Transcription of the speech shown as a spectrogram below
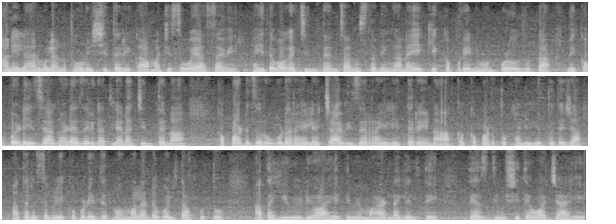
आणि लहान मुलांना थोडीशी तरी कामाची सवय असावी. इथं बघा चिंतनचा नुसता धिंगाणा. एक एक कपडे नेऊन पळवत होता. मी कपडेच्या घड्या जरी घातल्या ना चिंतना कपाट जर उघडं राहिलं चावी जर राहिली तर ना अख्खा कपाट तो खाली घेतो. त्याच्या हाताला सगळे कपडे येतात. मग मला डबल ताप होतो. आता ही व्हिडिओ आहे ती मी महाडला गेलते. त्याच दिवशी तेव्हाची आहे.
